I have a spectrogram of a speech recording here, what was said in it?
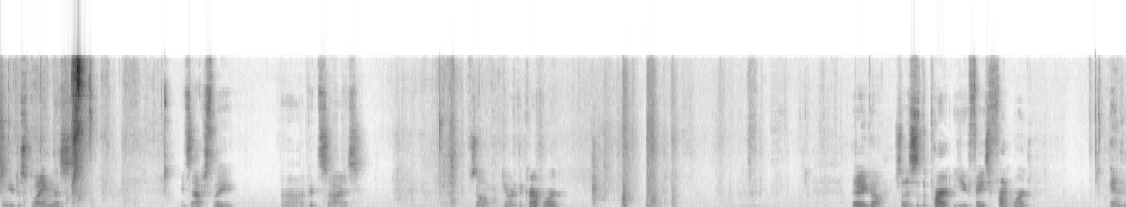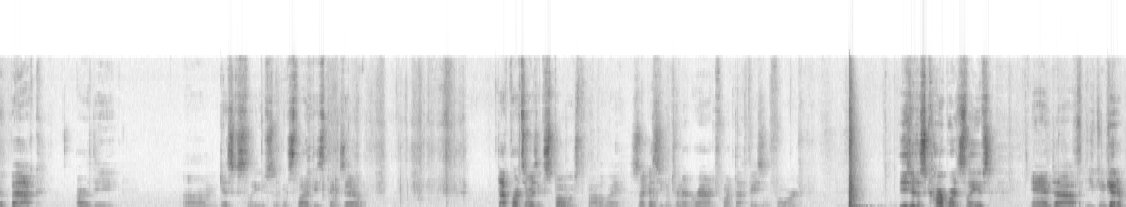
when you're displaying this, it's actually uh, a good size. So get rid of the cardboard, There you go. So this is the part you face frontward. And in the back are the um, disc sleeves. So we can slide these things out. That part's always exposed, by the way. So I guess you can turn it around if you want that facing forward. These are just cardboard sleeves. And uh, you can get a,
